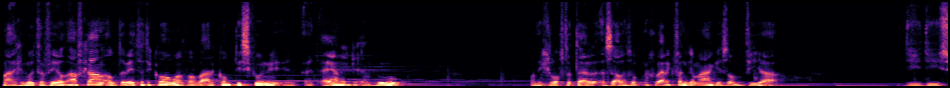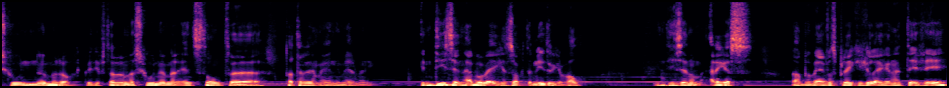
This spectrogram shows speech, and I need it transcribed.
Maar je moet er veel afgaan om te weten te komen van waar komt die schoen uiteindelijk en hoe. Want ik geloof dat daar zelfs ook nog werk van gemaakt is om via die, die schoennummer, ik weet niet of er een schoennummer in stond, uh, dat er niet meer mee. In die zin hebben wij gezocht in ieder geval. In die zin om ergens, bij wijze van spreken gelegen, een tv,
